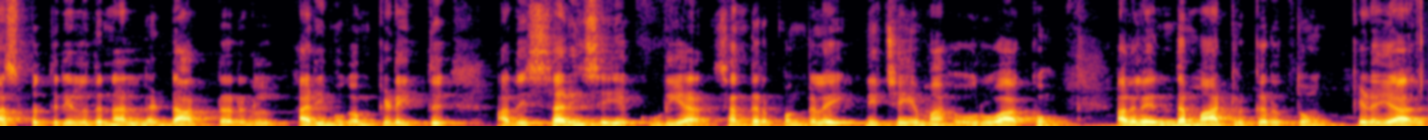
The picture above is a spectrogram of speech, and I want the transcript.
ஆஸ்பத்திரி அல்லது நல்ல டாக்டர்கள் அறிமுகம் கிடைத்து அதை சரி செய்யக்கூடிய சந்தர்ப்பங்களை நிச்சயமாக உருவாக்கும். அதில் எந்த மாற்று கருத்தும் கிடையாது.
